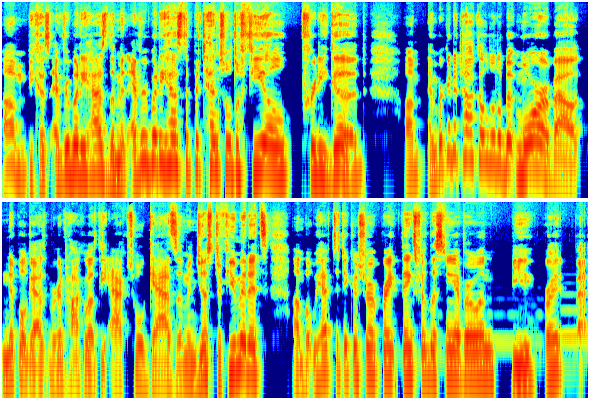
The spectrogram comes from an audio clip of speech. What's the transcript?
Um, because everybody has them and everybody has the potential to feel pretty good. Um, and we're going to talk a little bit more about nipple gasm. We're going to talk about the actual gasm in just a few minutes. Um, but we have to take a short break. Thanks for listening, everyone. Be right back.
